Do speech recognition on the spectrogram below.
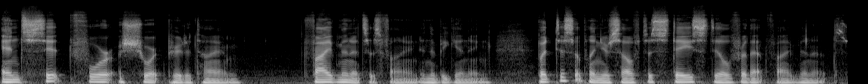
and sit for a short period of time. Five minutes is fine in the beginning, but discipline yourself to stay still for that five minutes.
